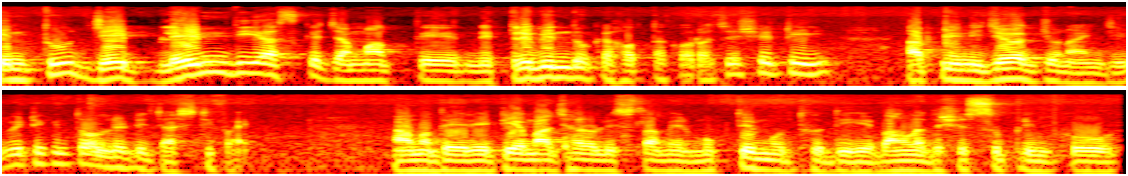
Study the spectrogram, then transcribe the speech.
কিন্তু যে ব্লেম দিয়ে আজকে জামাতের নেতৃবৃন্দকে হত্যা করা হয়েছে সেটি আপনি নিজেও একজন আইনজীবী, এটি কিন্তু অলরেডি জাস্টিফাই আমাদের এটিএম আজহারুল ইসলামের মুক্তির মধ্য দিয়ে বাংলাদেশের সুপ্রিম কোর্ট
